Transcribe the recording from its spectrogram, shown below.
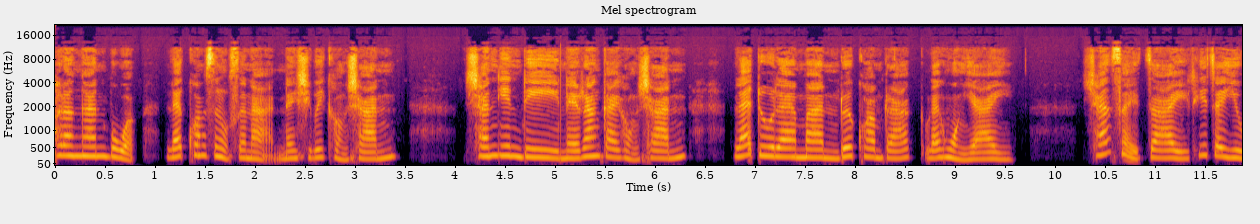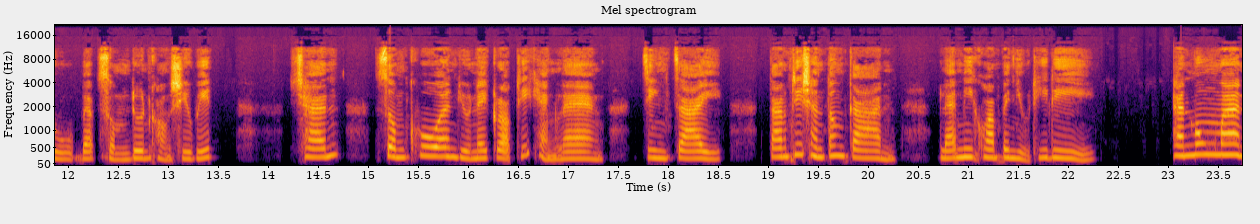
พลังงานบวก และความสนุกสนานในชีวิตของฉัน ฉันยินดีในร่างกายของฉัน และดูแลมันด้วยความรักและห่วงใย ฉันใส่ใจที่จะอยู่แบบสมดุลของชีวิต ฉันสมควรอยู่ในกรอบที่แข็งแรง จริงใจ ตามที่ฉันต้องการ และมีความเป็นอยู่ที่ดี ฉันมุ่งมั่น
